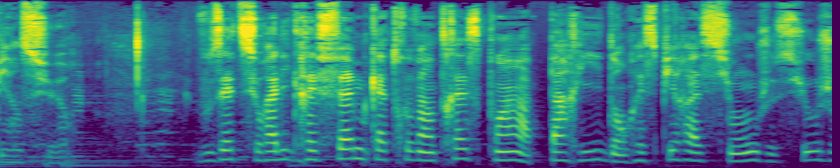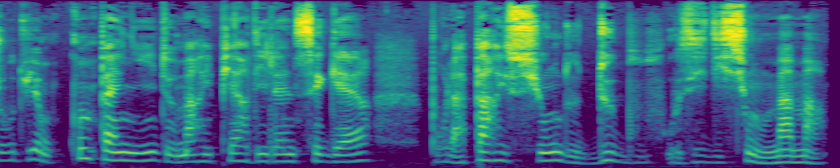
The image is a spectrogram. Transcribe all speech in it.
bien sûr. Vous êtes sur Aligre FM 93 à Paris dans Respiration. Je suis aujourd'hui en compagnie de Marie-Pierre Dylan Seger pour la parution de Debout aux éditions Mama.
